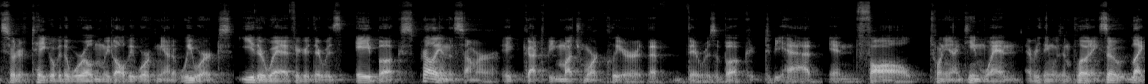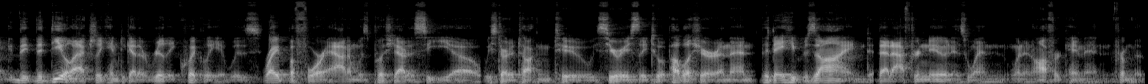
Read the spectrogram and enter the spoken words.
sort of take over the world and we'd all be working out of WeWorks. Either way, I figured there was a books probably in the summer. It got to be much more clear that there was a book to be had in fall 2019 when everything was imploding. So like the, the deal actually came together really quickly. It was right before Adam was pushed out as CEO. We started talking to seriously to a publisher. And then the day he resigned, that afternoon is when when an offer came in from the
